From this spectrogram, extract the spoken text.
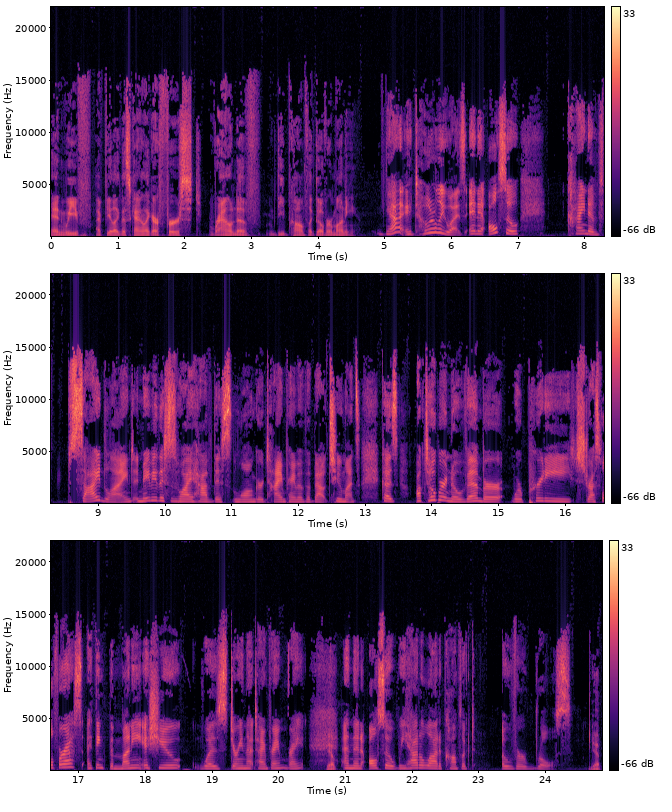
and we've. I feel like that's kind of like our first round of deep conflict over money. Yeah, it totally was. And it also kind of sidelined and maybe this is why I have this longer time frame of about 2 months cuz October and November were pretty stressful for us. I think the money issue was during that time frame, right? Yep. And then also we had a lot of conflict over roles. Yep.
